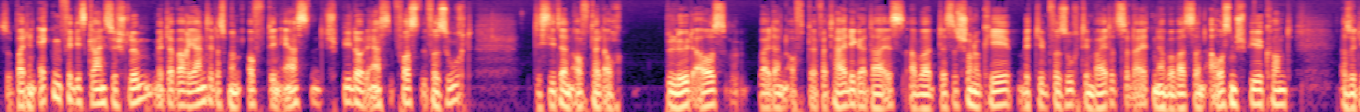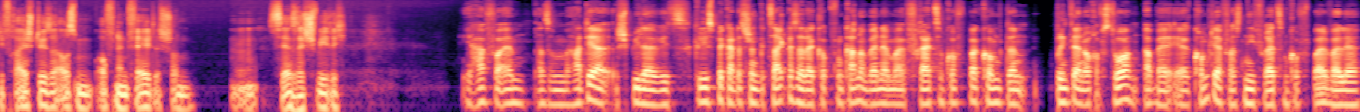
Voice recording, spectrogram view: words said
So bei den Ecken finde ich es gar nicht so schlimm mit der Variante, dass man oft den ersten Spieler oder den ersten Pfosten versucht. Das sieht dann oft halt auch blöd aus, weil dann oft der Verteidiger da ist, aber das ist schon okay mit dem Versuch, den weiterzuleiten. Aber was dann aus dem Spiel kommt, also die Freistöße aus dem offenen Feld, ist schon äh, sehr, sehr schwierig. Ja, vor allem, also man hat ja Spieler wie jetzt Griesbeck hat das schon gezeigt, dass er da Kopfen kann und wenn er mal frei zum Kopfball kommt, dann bringt er ihn auch aufs Tor, aber er kommt ja fast nie frei zum Kopfball, weil er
